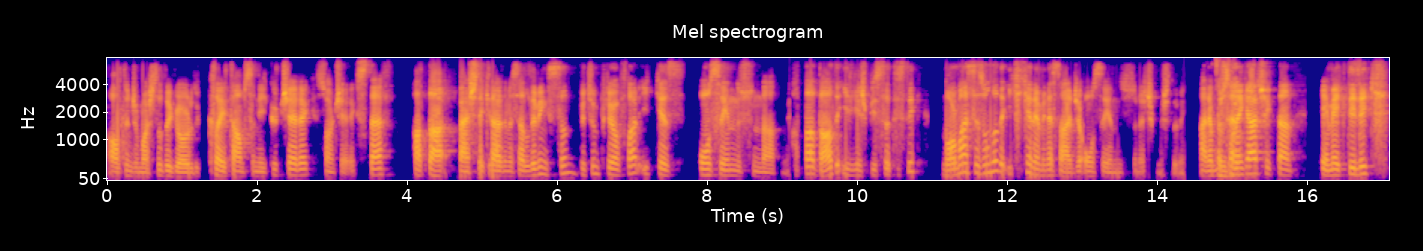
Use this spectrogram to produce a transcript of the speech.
6. maçta da gördük. Clay Thompson ilk 3 çeyrek, son çeyrek Steph. Hatta bench'tekilerde mesela Livingston bütün playoff'lar ilk kez 10 sayının üstünde atmış. Hatta daha da ilginç bir istatistik. Normal sezonda da iki kere mi ne sadece 10 sayının üstüne çıkmış Livingston. Hani bu Tabii, sene gerçekten emeklilik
